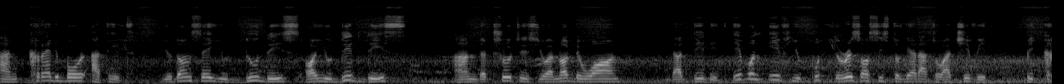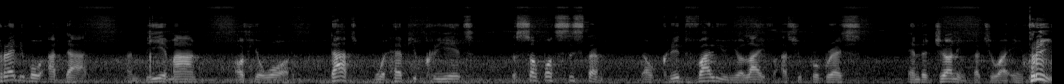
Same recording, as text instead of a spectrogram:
and credible at it. You don't say you do this or you did this, and the truth is, you are not the one that did it. Even if you put the resources together to achieve it, be credible at that and be a man of your word. That will help you create the support system that will create value in your life as you progress in the journey that you are in. Three,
